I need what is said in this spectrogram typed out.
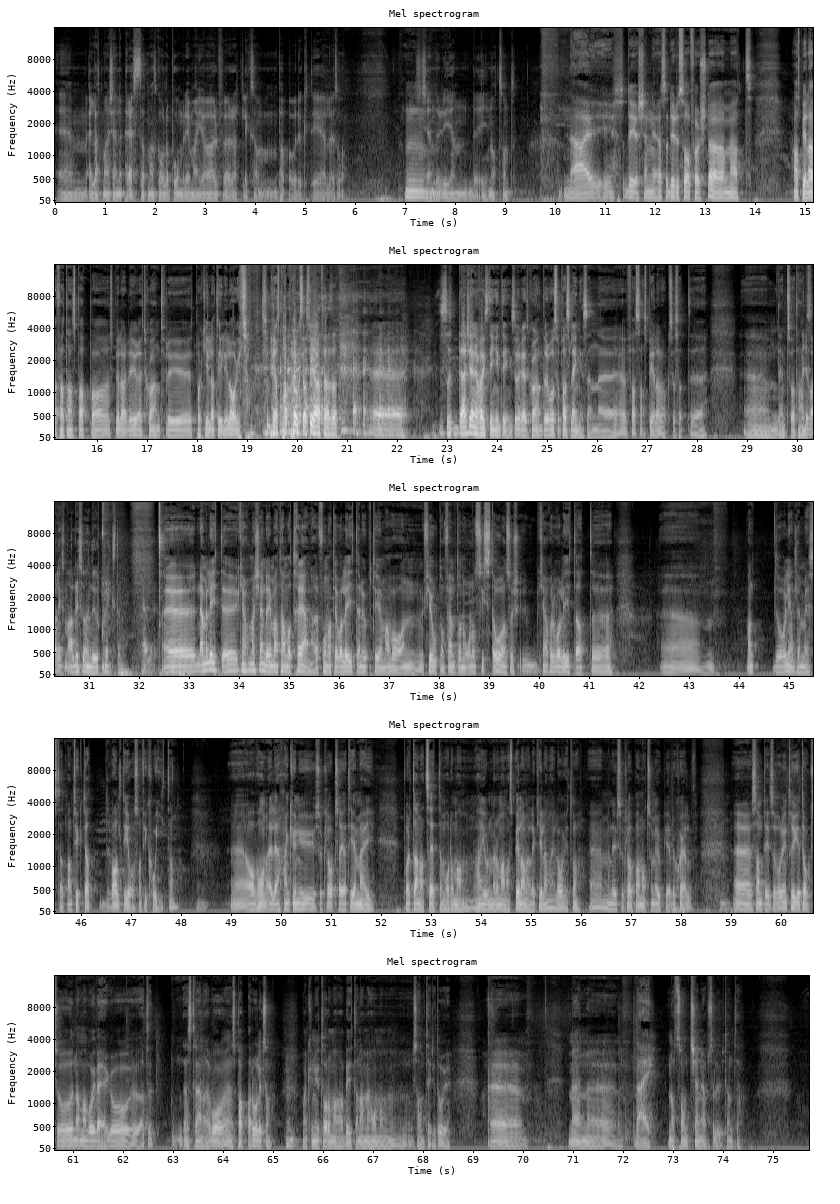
Eh, eller att man känner press att man ska hålla på med det man gör för att liksom pappa var duktig eller så. Mm. Känner du igen dig i något sånt? Nej, det jag känner, alltså det du sa först där med att han spelar för att hans pappa spelar. Det är ju rätt skönt för det är ju ett par killar till i laget som, som deras pappa också har spelat här. Så, eh, så där känner jag faktiskt ingenting. Så det är rätt skönt. Och det var så pass länge sedan eh, fast han spelade också. Så att, eh det är inte så att han... Men det var liksom aldrig så under uppväxten? Heller? Eh, nej men lite kanske man kände i och med att han var tränare. Från att jag var liten upp till man var 14-15 år. De sista åren så kanske det var lite att... Eh, eh, man det var väl egentligen mest att man tyckte att det var alltid jag som fick skiten. Mm. Av honom. Eller han kunde ju såklart säga till mig på ett annat sätt än vad de an, han gjorde med de andra spelarna eller killarna i laget. Då. Eh, men det är såklart bara något som jag upplevde själv. Mm. Samtidigt så var det en trygghet också när man var iväg och att ens tränare var ens pappa då liksom. Mm. Man kunde ju ta de här bitarna med honom samtidigt då ju. Men nej, något sånt känner jag absolut inte.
